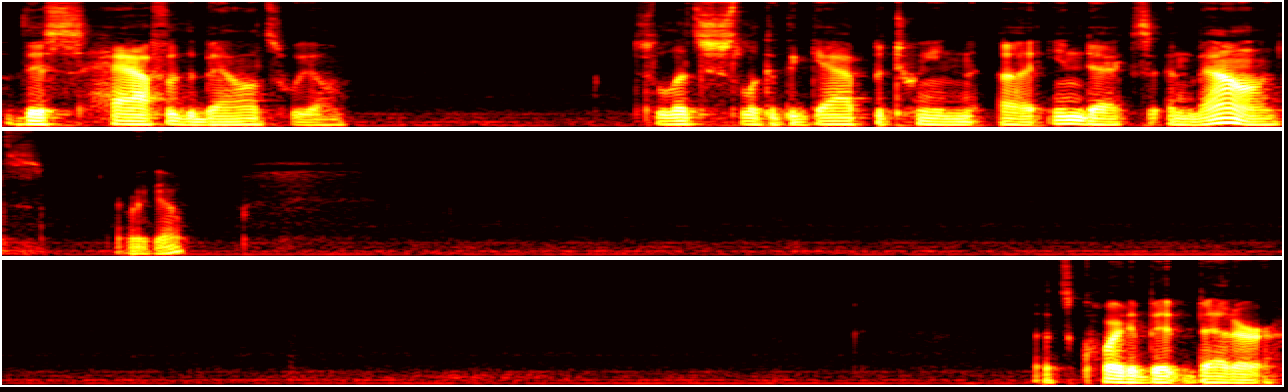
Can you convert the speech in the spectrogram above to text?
of this half of the balance wheel. So let's just look at the gap between uh, index and balance. There we go. That's quite a bit better.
